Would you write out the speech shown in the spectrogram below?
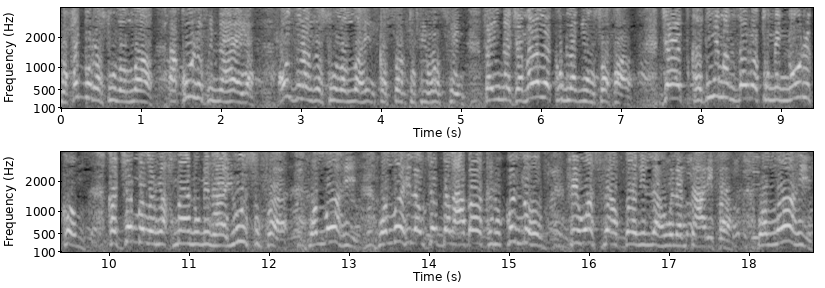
نحب رسول الله. أقول في النهاية عذرا رسول الله إن قصرت في وصف فإن جمالكم لن يوصفا جاءت قديما ذرة من نوركم قد جمل الرحمن منها يوسف. والله والله لو جد العباقر كلهم في وصف أفضال الله لن تعرفا. والله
